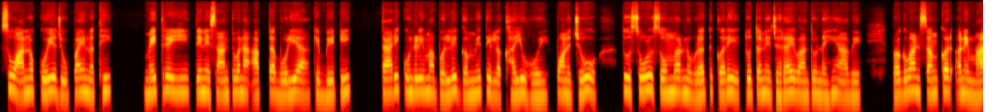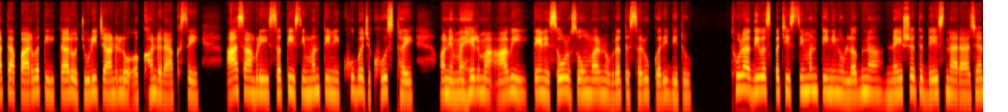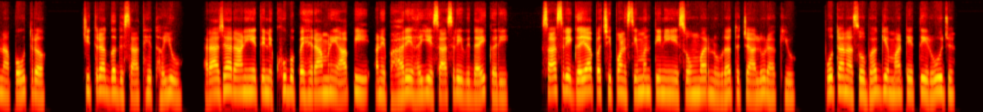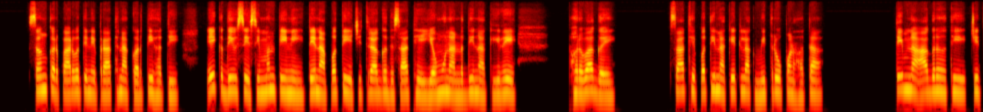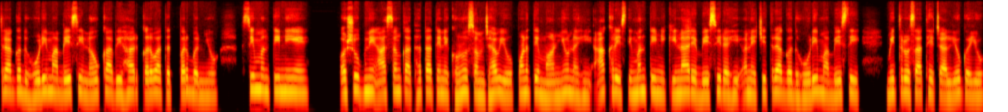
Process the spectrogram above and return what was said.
શું આનો કોઈ જ ઉપાય નથી? મૈત્રેયી તેને સાંત્વના આપતા બોલ્યા કે, બેટી, તારી કુંડળીમાં ભલે ગમે તે લખાયું હોય, પણ જો તું સોળ સોમવારનું વ્રત કરે તો તને જરાય વાંધો નહીં આવે. ભગવાન શંકર અને માતા પાર્વતી તારો ચૂડી ચાંદલો અખંડ રાખશે. આ સાંભળી સતી સીમંતીની ખૂબ જ ખુશ થઈ અને મહેલમાં આવી તેણે સોળ સોમવારનું વ્રત શરૂ કરી દીધું. થોડા દિવસ પછી સીમંતિનીનું લગ્ન નૈષધ દેશના રાજાના પૌત્ર ચિત્રાગદ સાથે થયું. રાજા રાણીએ તેને ખૂબ પહેરામણી આપી અને ભારે હૈયે સાસરે વિદાય કરી. સાસરે ગયા પછી પણ સીમંતિનીએ સોમવારનું વ્રત ચાલુ રાખ્યું. પોતાના સૌભાગ્ય માટે તે રોજ શંકર પાર્વતીને પ્રાર્થના કરતી હતી. એક દિવસે સિમંતીની તેના પતિ ચિત્રાગદ સાથે યમુના નદીના કીરે ફરવા ગઈ. સાથે પતિના કેટલાક મિત્રો પણ હતા. તેમના આગ્રહથી ચિત્રાગદ હોડીમાં બેસી નૌકા વિહાર કરવા તત્પર બન્યો. સીમંતિનીએ અશુભની આશંકા થતાં તેને ઘણું સમજાવ્યું, પણ તે માન્યો નહીં. આખરે સીમંતીની કિનારે બેસી રહી અને ચિત્રાગદ હોડીમાં બેસી મિત્રો સાથે ચાલ્યો ગયો.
